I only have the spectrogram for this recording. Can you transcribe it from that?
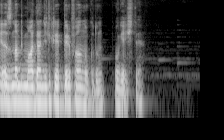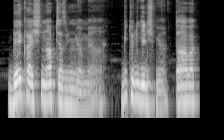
En azından bir madencilik rehberi falan okudum. O geçti. B karşı ne yapacağız bilmiyorum ya. Bir türlü gelişmiyor. Daha bak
